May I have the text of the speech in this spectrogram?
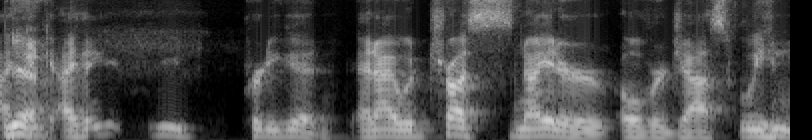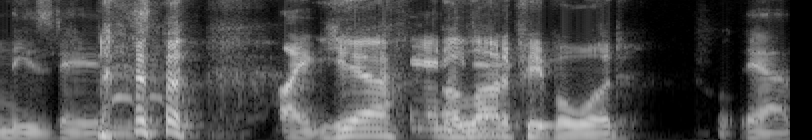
I Yeah. think I think it could be pretty good, and I would trust Snyder over Joss Whedon these days. like, yeah a lot day. of people would yeah.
